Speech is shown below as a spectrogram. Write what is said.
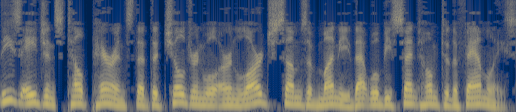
These agents tell parents that the children will earn large sums of money that will be sent home to the families.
